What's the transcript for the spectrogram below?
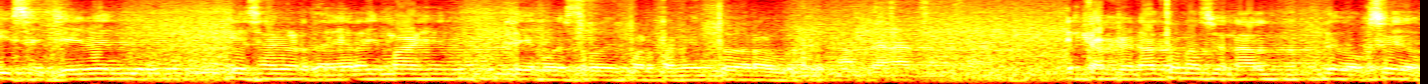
y se lleven esa verdadera imagen de nuestro departamento de Arauca. El Campeonato Nacional de Boxeo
